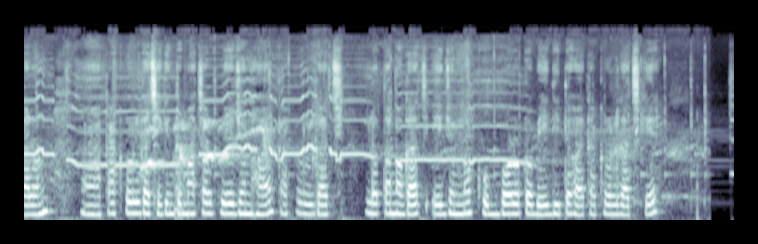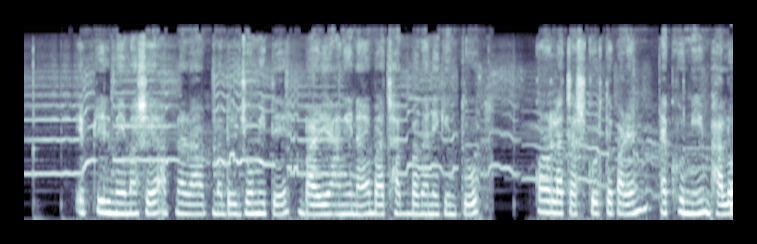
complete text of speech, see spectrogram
কারণ কাঁকরোল গাছে কিন্তু মাচার প্রয়োজন হয়। কাঁকরোল গাছ, লতানো গাছ, এই জন্য খুব বড় টবেই দিতে হয় কাঁকরোল গাছকে। এপ্রিল, মে মাসে আপনারা আপনাদের জমিতে বাড়ির আঙিনায় বা ছাদ বাগানে কিন্তু করলা চাষ করতে পারেন। এখনই ভালো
